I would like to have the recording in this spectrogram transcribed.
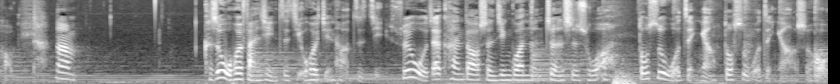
好，那。可是我会反省自己，我会检讨自己，所以我在看到神经官能症是说啊，都是我怎样，都是我怎样的时候，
